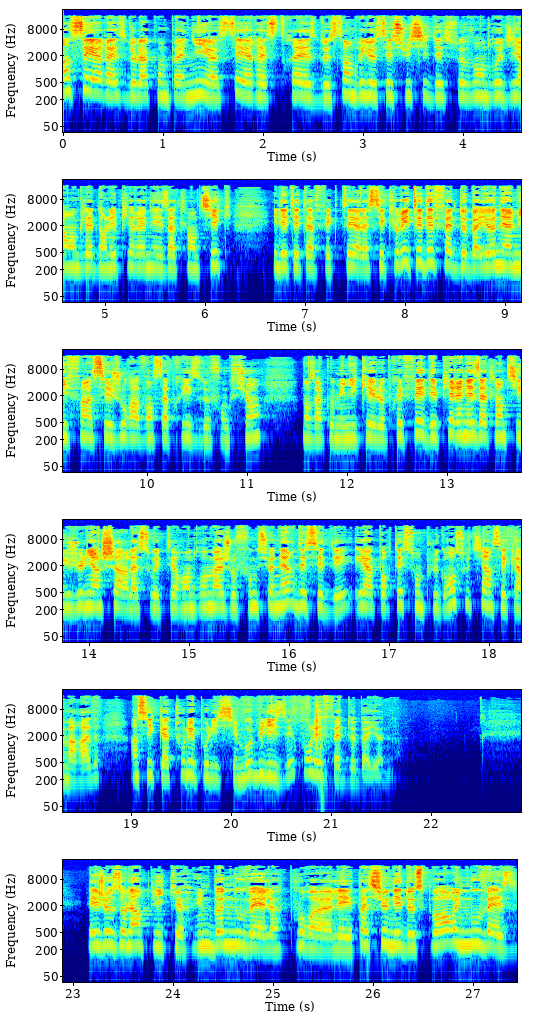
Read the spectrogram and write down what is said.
Un CRS de la compagnie euh, CRS 13 de Saint-Brieuc s'est suicidé ce vendredi à Anglet dans les Pyrénées-Atlantiques. Il était affecté à la sécurité des fêtes de Bayonne et a mis fin à ses jours avant sa prise de fonction. Dans un communiqué, le préfet des Pyrénées-Atlantiques, Julien Charles, a souhaité rendre hommage aux fonctionnaires décédés et apporter son plus grand soutien à ses camarades, ainsi qu'à tous les policiers mobilisés pour les fêtes de Bayonne. Les Jeux Olympiques, une bonne nouvelle pour euh, les passionnés de sport, une mauvaise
